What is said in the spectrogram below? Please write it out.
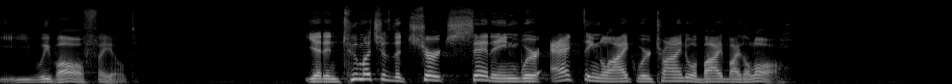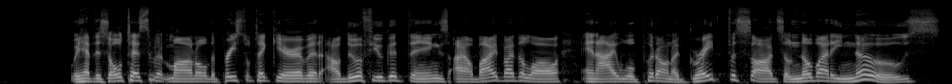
we've all failed. Yet, in too much of the church setting, we're acting like we're trying to abide by the law. We have this Old Testament model. The priest will take care of it. I'll do a few good things. I'll abide by the law, and I will put on a great facade so nobody knows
